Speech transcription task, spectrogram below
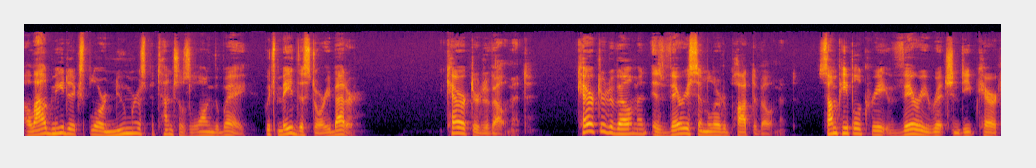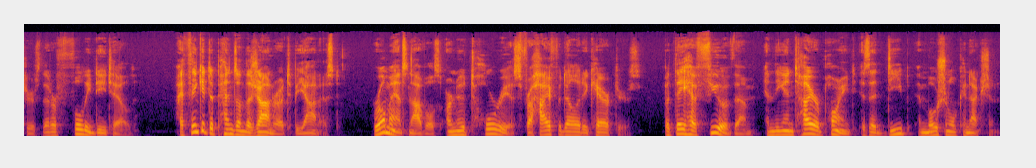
allowed me to explore numerous potentials along the way, which made the story better. Character development. Character development is very similar to plot development. Some people create very rich and deep characters that are fully detailed. I think it depends on the genre, to be honest. Romance novels are notorious for high fidelity characters, but they have few of them, and the entire point is a deep emotional connection.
